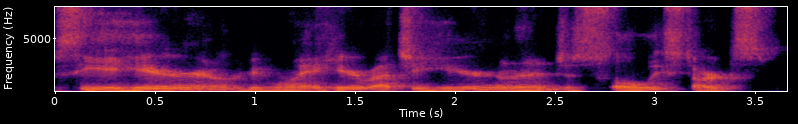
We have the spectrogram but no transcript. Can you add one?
see you here and other people might hear about you here and then it just slowly starts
